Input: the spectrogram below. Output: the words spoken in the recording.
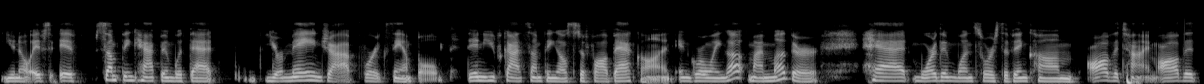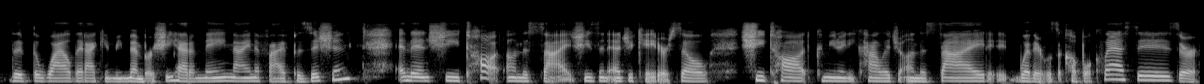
you know, if if something happened with that your main job, for example, then you've got something else to fall back on. And growing up, my mother had more than one source of income all the time, all the, the, the while that I can remember. She had a main nine to five position, and then she taught on the side. She's an educator. So she taught community college on the side, whether it was a couple classes or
